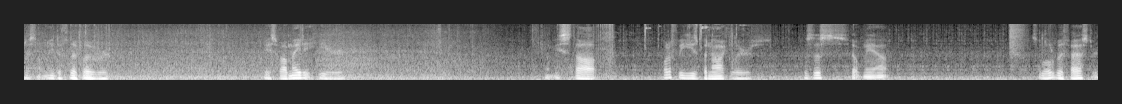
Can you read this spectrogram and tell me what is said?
Just don't need to flip over. Okay, so I made it here. Let me stop. What if we use binoculars? Does this help me out? It's a little bit faster.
